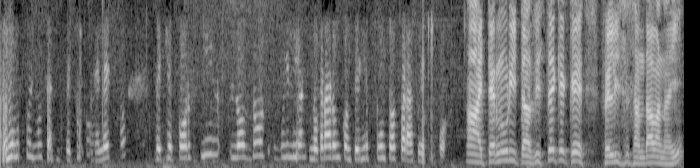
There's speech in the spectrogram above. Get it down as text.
también estoy muy satisfecho con el hecho de que por fin los dos Williams lograron conseguir puntos para su equipo. Ay, ternuritas, ¿viste que, que felices andaban ahí?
